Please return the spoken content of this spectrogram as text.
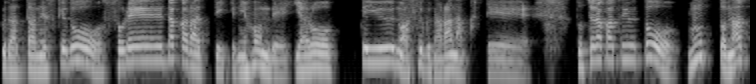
クだったんですけど、それだからって言って日本でやろうっていうのはすぐならなくて、どちらかというと、もっとナッ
